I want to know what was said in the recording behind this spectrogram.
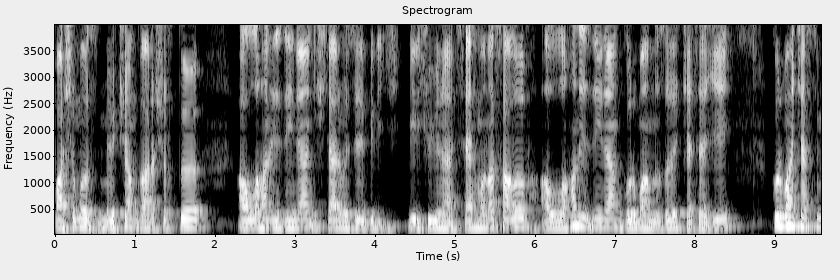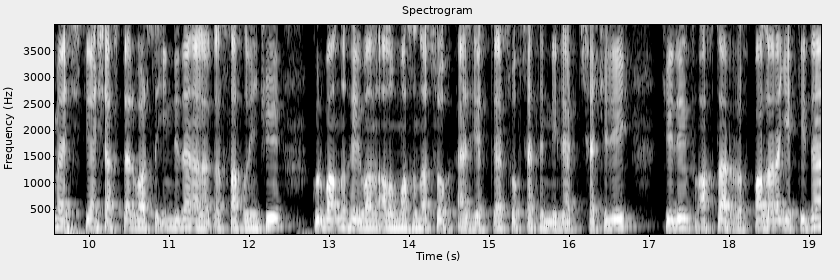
başımız möhkəm qarışıqdır. Allahın izni ilə işlərimizi bir-iki günə səhmana salıb, Allahın izni ilə qurbanınızı kəsəcəyik. Qurban kəsdirmək istəyən şəxslər varsa, indidən əlaqə saxlayın ki, qurbanlıq heyvanın alınmasında çox əziyyətlər, çox çətinliklər çəkirik. Gedib axtarırıq. Bazara getdikdə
